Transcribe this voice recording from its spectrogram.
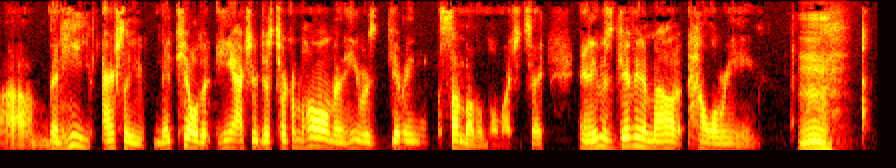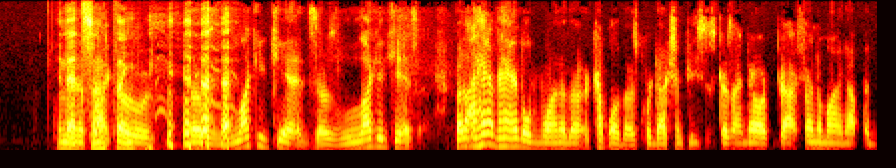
um, then he actually they killed it. He actually just took them home, and he was giving some of them home, I should say, and he was giving them out at Halloween. Mm. And that's like, something. oh, those lucky kids, those lucky kids. But I have handled one of the, a couple of those production pieces because I know a friend of mine up in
